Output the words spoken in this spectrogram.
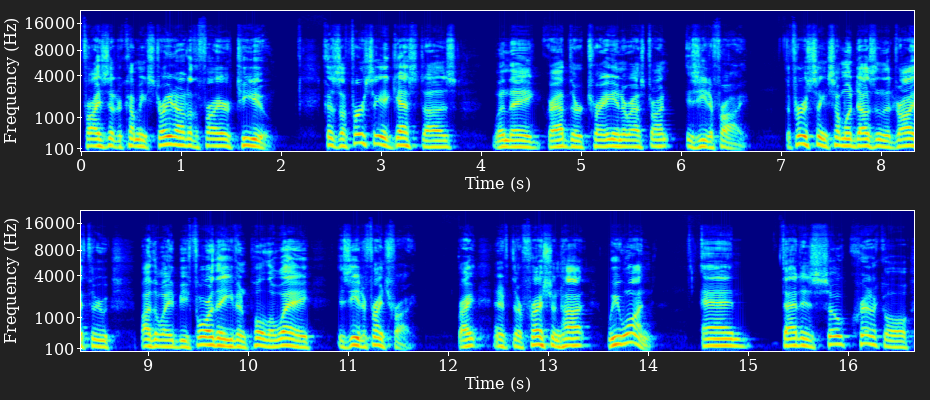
fries that are coming straight out of the fryer to you. Because the first thing a guest does when they grab their tray in a restaurant is eat a fry. The first thing someone does in the drive through, by the way, before they even pull away, is eat a french fry, right? And if they're fresh and hot, we won. And that is so critical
